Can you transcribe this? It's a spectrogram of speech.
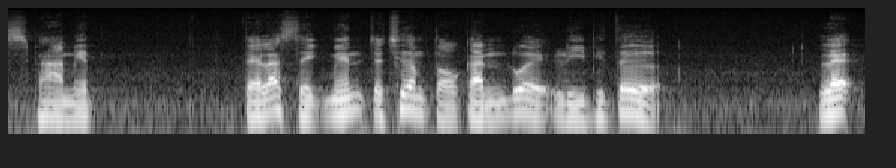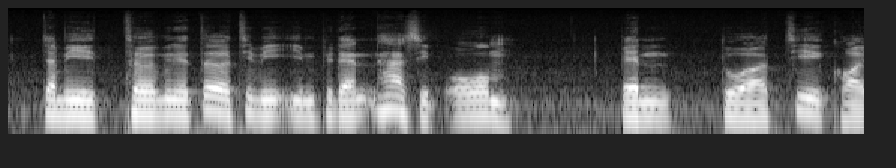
185 เมตร แต่ละ segment จะเชื่อมต่อกันด้วย repeater และจะมี terminator ที่มี impedance 50 โอห์ม เป็น ตัวที่คอย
